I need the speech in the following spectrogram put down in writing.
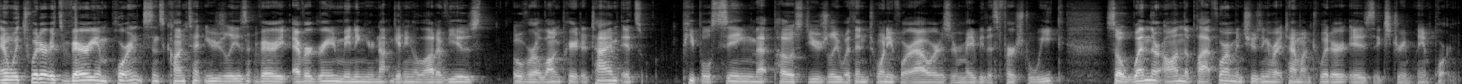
And with Twitter, it's very important since content usually isn't very evergreen, meaning you're not getting a lot of views over a long period of time. It's people seeing that post usually within 24 hours or maybe this first week. So when they're on the platform and choosing the right time on Twitter is extremely important.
